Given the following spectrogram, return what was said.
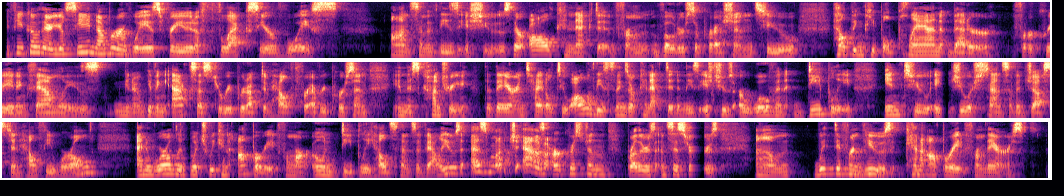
If you go there, you'll see a number of ways for you to flex your voice on some of these issues. They're all connected from voter suppression to helping people plan better for creating families, you know, giving access to reproductive health for every person in this country that they are entitled to. All of these things are connected and these issues are woven deeply into a Jewish sense of a just and healthy world and a world in which we can operate from our own deeply held sense of values as much as our Christian brothers and sisters um, with different views can operate from theirs.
